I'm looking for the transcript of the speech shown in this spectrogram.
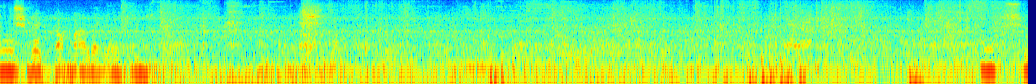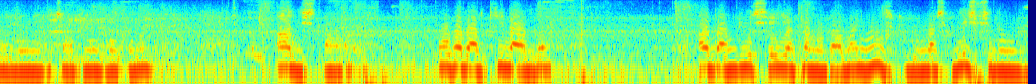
Hani şu reklamlarda gördünüz. Şöyle çarpımız bakalım. Al işte abi. O kadar kil aldı. Adam bir şey yapamadı ama yuh diyorum başka da hiçbir şey demiyorum.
